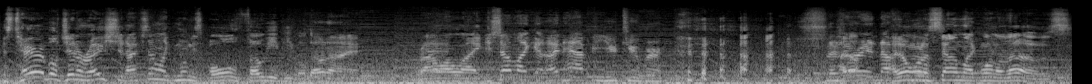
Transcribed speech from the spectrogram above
this terrible generation. I sound like one of these old fogey people, don't I? Where I'm all like, You sound like an unhappy YouTuber. There's I already enough. I don't want to sound like one of those.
